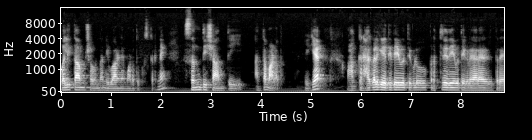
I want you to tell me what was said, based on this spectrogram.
ಫಲಿತಾಂಶವನ್ನು ನಿವಾರಣೆ ಮಾಡೋದಕ್ಕೋಸ್ಕರನೇ ಸಂಧಿ ಶಾಂತಿ ಅಂತ ಮಾಡೋದು. ಹೀಗೆ ಆ ಗ್ರಹಗಳಿಗೆ ಅಧಿದೇವತೆಗಳು ಪ್ರತಿದೇವತೆಗಳು ಯಾರ್ಯಾರು ಯಾರ್ಯಾರಿರ್ತಾರೆ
